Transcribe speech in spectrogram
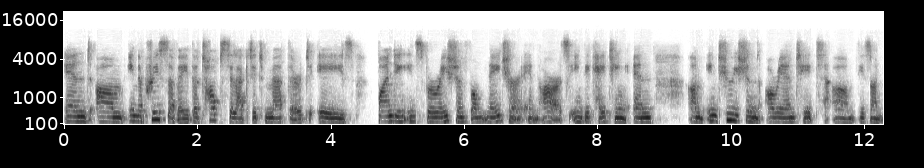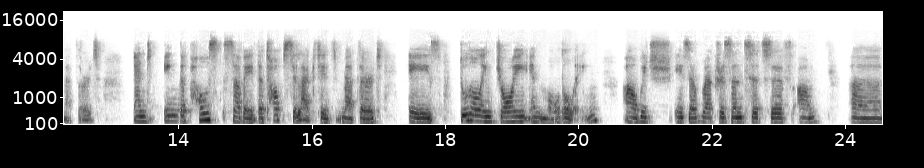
And um, in the pre-survey, the top selected method is finding inspiration from nature and arts, indicating an um, intuition-oriented um, design method. And in the post survey, the top selected method is doodling, drawing, and modeling, uh, which is a representative um, uh,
